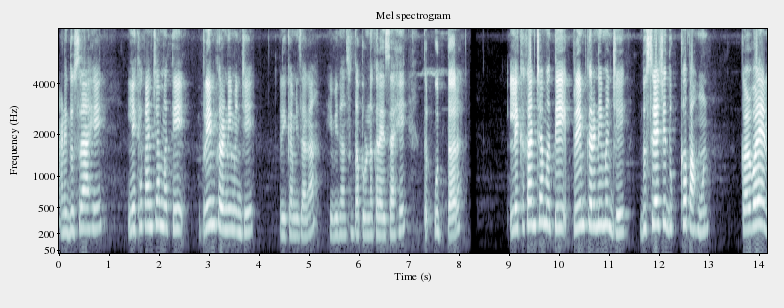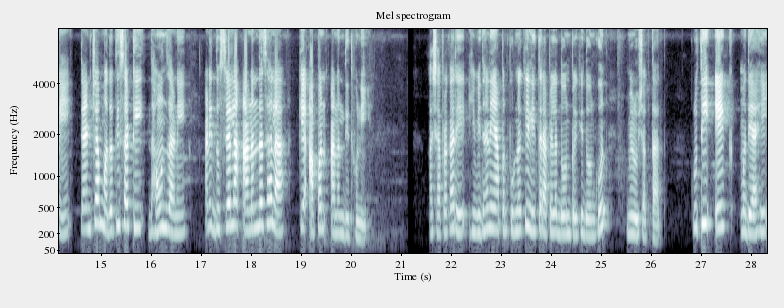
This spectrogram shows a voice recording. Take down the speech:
आणि दुसरं आहे लेखकांच्या मते प्रेम करणे म्हणजे रिकामी जागा. हे विधानसुद्धा पूर्ण करायचं आहे. तर उत्तर लेखकांच्या मते प्रेम करणे म्हणजे दुसऱ्याचे दुःख पाहून कळवळ्याने त्यांच्या मदतीसाठी धावून जाणे आणि दुसऱ्याला आनंद झाला की आपण आनंदित होणे. अशा प्रकारे ही विधाने आपण पूर्ण केली तर आपल्याला दोनपैकी दोन गुण मिळू शकतात. कृती एकमध्ये आहे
